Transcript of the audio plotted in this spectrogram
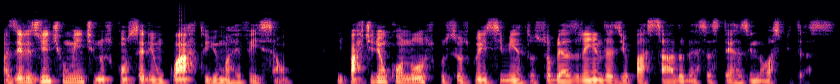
mas eles gentilmente nos concedem um quarto e uma refeição, e partilham conosco seus conhecimentos sobre as lendas e o passado dessas terras inóspitas.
